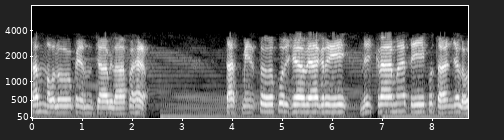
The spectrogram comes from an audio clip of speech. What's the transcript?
तम् अवलोकयन् च विलापः। तस्मिंस्तु पुरुष व्याघ्रे निष्क्रामते कुताञ्जलो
